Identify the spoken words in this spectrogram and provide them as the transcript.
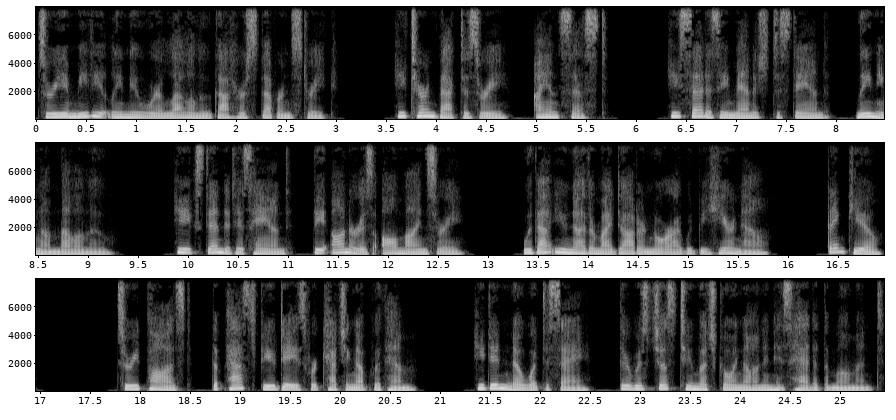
Zuri immediately knew where Lelelu got her stubborn streak. He turned back to Zuri, I insist. He said as he managed to stand, leaning on Lelelu. He extended his hand, The honor is all mine, Zuri. Without you, neither my daughter nor I would be here now. Thank you. Zuri paused, the past few days were catching up with him. He didn't know what to say, there was just too much going on in his head at the moment.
